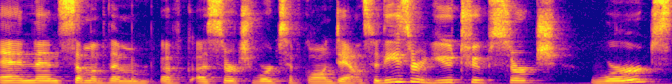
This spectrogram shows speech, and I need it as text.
and then some of them of uh, search words have gone down. So these are YouTube search words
